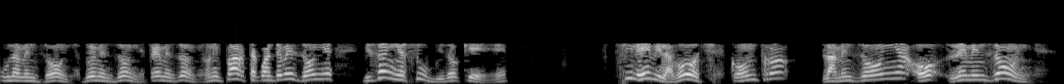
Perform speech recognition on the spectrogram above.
una menzogna, due menzogne, tre menzogne, non importa quante menzogne, bisogna subito che si levi la voce contro la menzogna o le menzogne.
